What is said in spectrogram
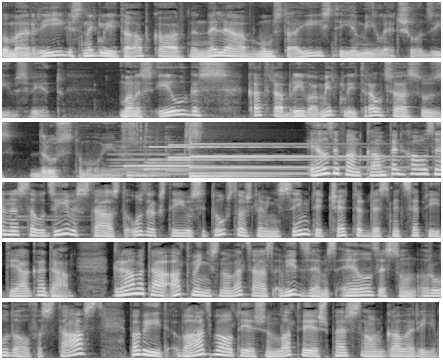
Tomēr Rīgas neglītā apkārtne neļāva mums tā īsti iemīlēt šo dzīves vietu. Manas ilgas katrā brīvā mirklī traucās uz drustu mūžu. Elze von Kampenhausena savu dzīves stāstu uzrakstījusi 1947. gadā. Grāmatā atmiņas no vecās vidzemes Elzes un Rudolfa stāsts pavīd vācu baltiešu un latviešu personu galerija.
